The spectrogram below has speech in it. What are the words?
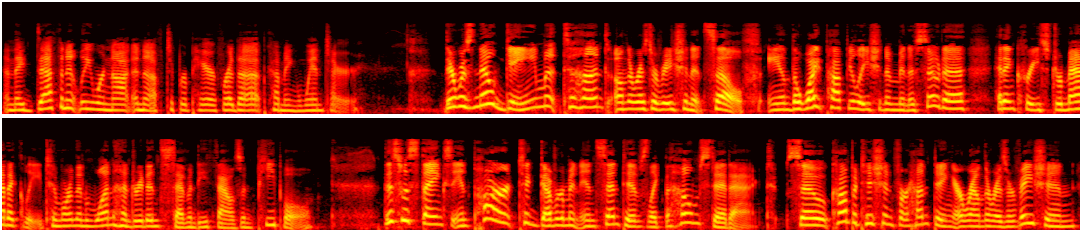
and they definitely were not enough to prepare for the upcoming winter. There was no game to hunt on the reservation itself, and the white population of Minnesota had increased dramatically to more than 170,000 people. This was thanks in part to government incentives like the Homestead Act. So competition for hunting around the reservation,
